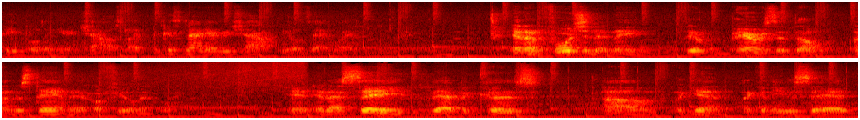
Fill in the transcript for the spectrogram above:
people in your child's life because not every child feels that way. And unfortunately, there are parents that don't understand that or feel that way. And, and I say that because, um, again, like Anita said,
